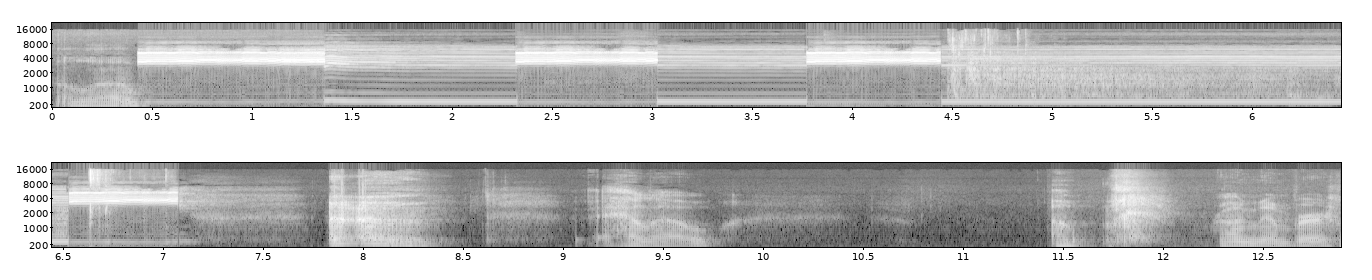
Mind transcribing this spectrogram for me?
Hello? Hello? Oh, wrong number.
